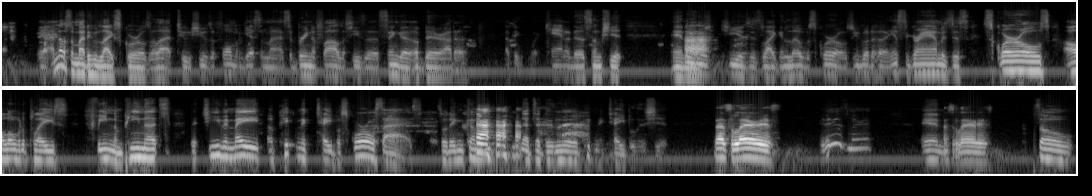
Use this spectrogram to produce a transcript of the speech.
Yeah, I know somebody who likes squirrels a lot too. She was a former guest of mine, Sabrina Fowler. She's a singer up there out of, I think, what, Canada or some shit. And uh, Uh-huh. she is just like in love with squirrels. You go to her Instagram, it's just squirrels all over the place, feeding them peanuts. She even made a picnic table, squirrel size, so they can come eat peanuts at the little picnic table and shit. That's hilarious. It is, man. And That's hilarious. so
